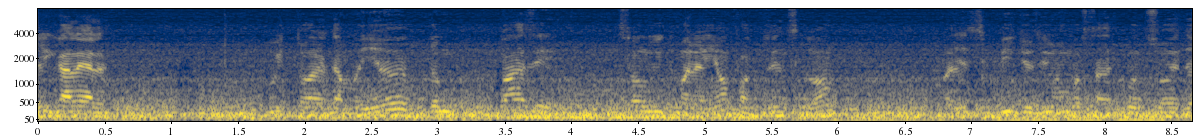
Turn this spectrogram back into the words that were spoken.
aí galera? 8 horas da manhã Estamos quase em São Luís do Maranhão Falta 200 km Mas esse vídeozinho vai mostrar as condições da,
